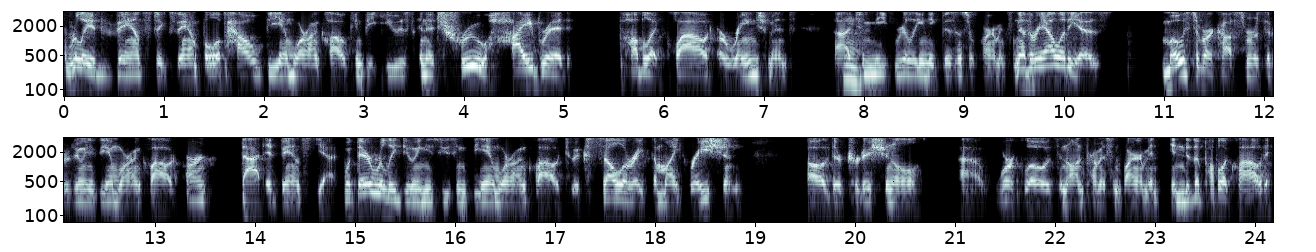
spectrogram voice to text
really advanced example of how VMware on cloud can be used in a true hybrid public cloud arrangement uh, mm. to meet really unique business requirements. Now, the reality is, most of our customers that are doing VMware on cloud aren't that advanced yet. What they're really doing is using VMware on cloud to accelerate the migration of their traditional uh, workloads and on-premise environment into the public cloud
